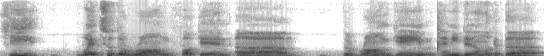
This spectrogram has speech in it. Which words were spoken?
he went to the wrong fucking um the wrong game and he didn't look at the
